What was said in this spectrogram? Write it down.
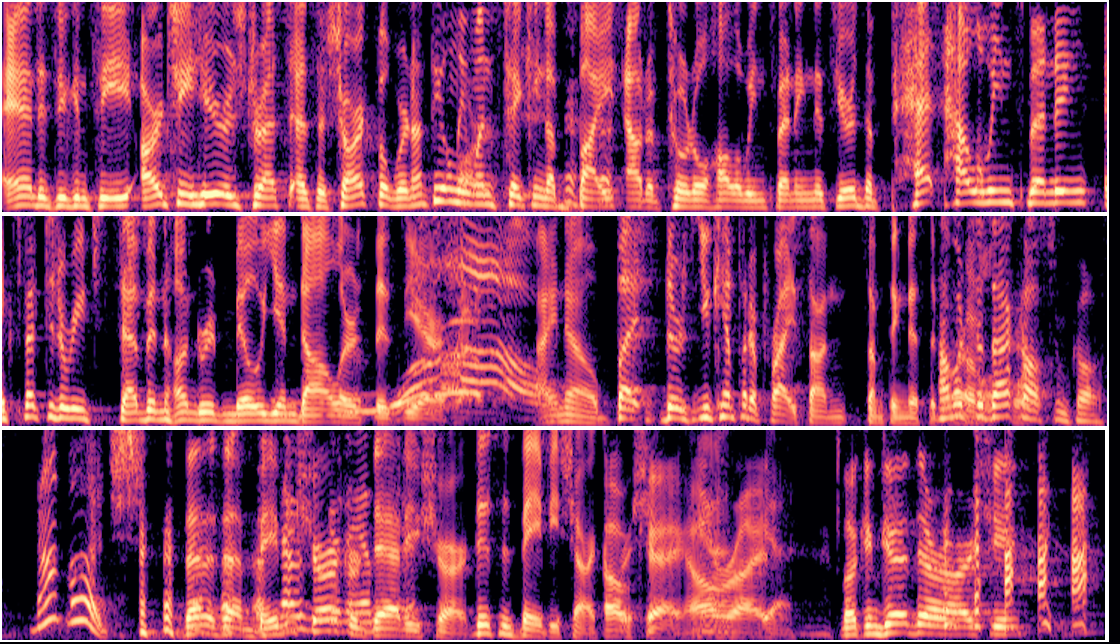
And as you can see, Archie here is dressed as a shark, but we're not the only ones taking a bite out of total Halloween spending this year. The pet Halloween spending expected to reach $700 million this year. I know, but there's you can't put a price on something this How much adorable. did that costume cost? Not much. Is that, is that baby That shark or answer. daddy shark? this is Baby Shark. for Okay, sure. all Yeah, right. yeah. Looking good there, Archie.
